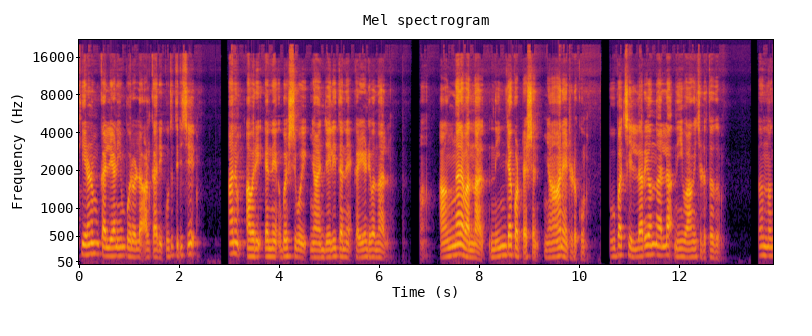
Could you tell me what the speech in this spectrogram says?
കിരണും കല്യാണിയും പോലുള്ള ആൾക്കാർ കുത്തിത്തിരിച്ച് ഞാനും അവർ എന്നെ ഉപേക്ഷിച്ച് പോയി. ഞാൻ ജയിലിൽ തന്നെ കഴിയേണ്ടി വന്നാൽ അങ്ങനെ വന്നാൽ നിന്റെ കൊട്ടേഷൻ ഞാൻ ഏറ്റെടുക്കും. രൂപ ചില്ലറയൊന്നുമല്ല നീ വാങ്ങിച്ചെടുത്തത്. അതൊന്നും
